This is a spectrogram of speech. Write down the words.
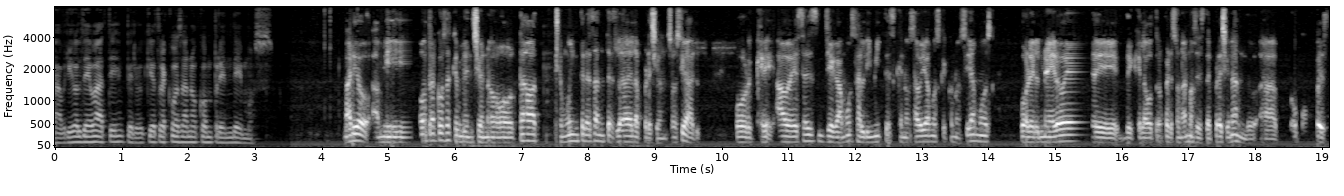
abrió el debate, pero ¿qué otra cosa no comprendemos? Mario, a mí otra cosa que mencionó Tabat, muy interesante, es la de la presión social, porque a veces llegamos a límites que no sabíamos que conocíamos por el mero de, de, que la otra persona nos esté presionando, a, pues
